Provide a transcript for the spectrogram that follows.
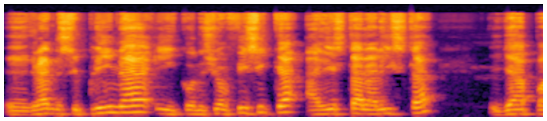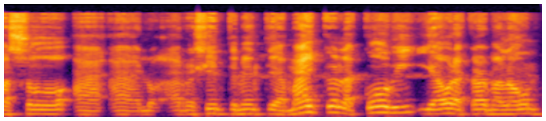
eh, gran disciplina y condición física. Ahí está la lista ya pasó a, recientemente a Michael, a Kobe y ahora a Karl Malone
